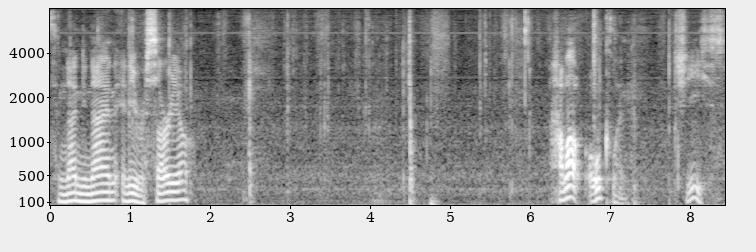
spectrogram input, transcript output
It's a 99 Eddie Rosario. How about Oakland? Jeez.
